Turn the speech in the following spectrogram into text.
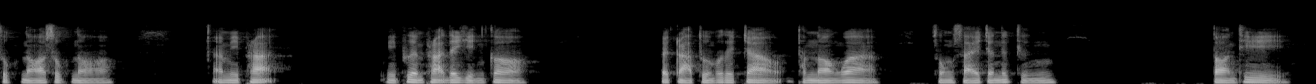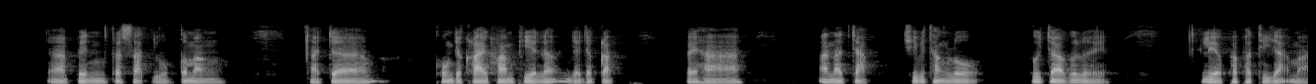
สุขหนอ สุขหนอ มีพระ มีเพื่อนพระได้ยินก็ ไปกราบทูลพระพุทธเจ้าทำนองว่าสงสัยจะนึกถึง ตอนที่เป็นกษัตริย์อยู่กำลัง อาจจะคงจะคลายความเพียรแล้ว อยากจะกลับไปหาอาณาจักรชีวิตทางโลก พระเจ้าก็เลย เรียกพระพัทธิยะมา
